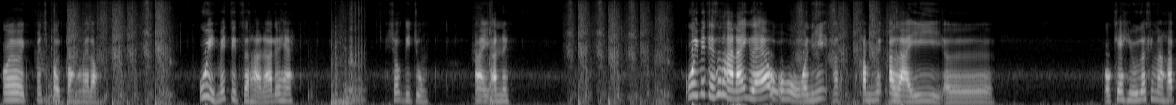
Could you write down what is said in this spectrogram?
โอ้ยเฮ้ยมันจะเปิดกล่องทำไมเรา อุ้ย ไม่ติดสถานะด้วยแฮะ โชคดีจุง อะ อีกอันหนึ่งอุ้ย ไม่ติดสถานะอีกแล้ว โอ้โห วันนี้มันทำอะไร เออ โอเค ฮิวเลือกขึ้นมาครับ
